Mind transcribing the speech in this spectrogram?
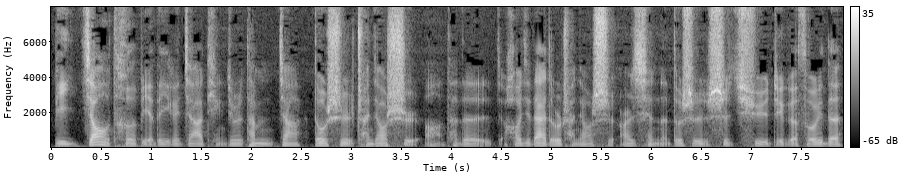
比较特别的一个家庭，就是他们家都是传教士啊，他的好几代都是传教士，而且呢都是是去这个所谓的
